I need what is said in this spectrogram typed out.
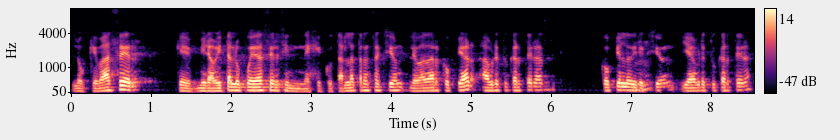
lo que va a hacer que mira, ahorita lo puede hacer sin ejecutar la transacción, le va a dar copiar, abre tu cartera, copia la dirección y abre tu cartera.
